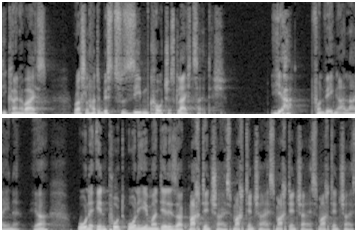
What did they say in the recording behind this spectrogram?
die keiner weiß. Russell hatte bis zu sieben Coaches gleichzeitig. Ja, von wegen alleine ja, ohne Input, ohne jemand, der dir sagt, mach den Scheiß, mach den Scheiß, mach den Scheiß, mach den Scheiß,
